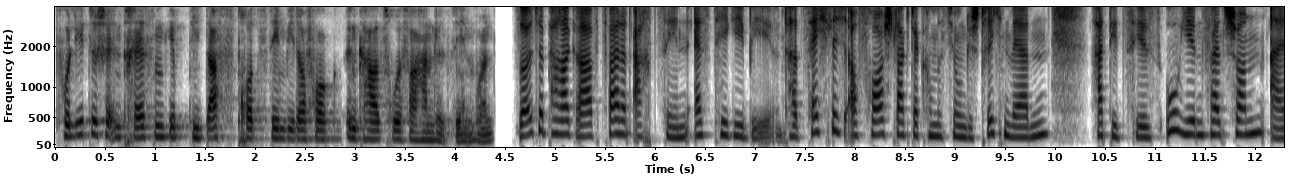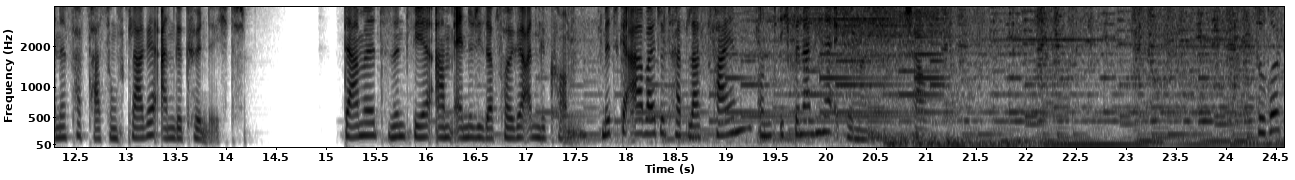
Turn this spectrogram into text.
politische Interessen gibt, die das trotzdem wieder vor in Karlsruhe verhandelt sehen wollen. Sollte Paragraph 218 StGB tatsächlich auf Vorschlag der Kommission gestrichen werden, hat die CSU jedenfalls schon eine Verfassungsklage angekündigt. Damit sind wir am Ende dieser Folge angekommen. Mitgearbeitet hat Lars Fein und ich bin Alina Eckelmann. Ciao. Zurück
